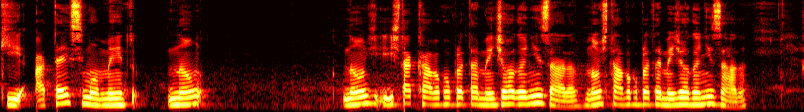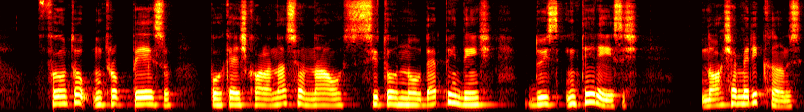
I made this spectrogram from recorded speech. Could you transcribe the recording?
que até esse momento não não estava completamente organizada, não estava completamente organizada. Foi um tropeço porque a escola nacional se tornou dependente dos interesses norte-americanos,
